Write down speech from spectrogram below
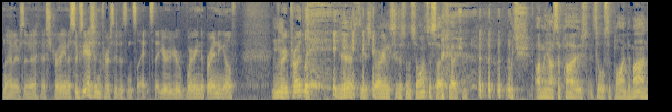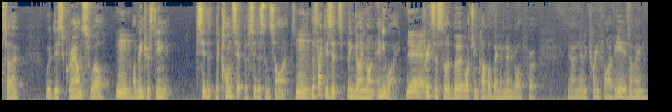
Now, there's an Australian Association for Citizen Science that you're you're wearing the branding of very proudly. yes, the Australian Citizen Science Association, which I mean, I suppose it's all supply and demand. So, with this groundswell hmm. of interest in citi- the concept of citizen science, hmm. the fact is it's been going on anyway. Yeah. For instance, the bird watching club I've been a member of for you know nearly 25 years. I mean,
